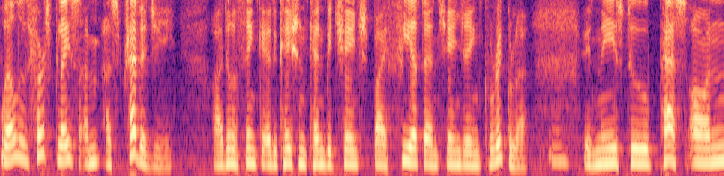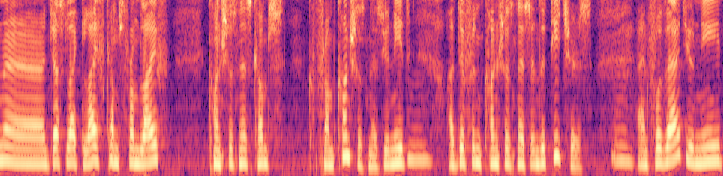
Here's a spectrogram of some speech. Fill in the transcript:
Well, in the first place, um, a strategy. I don't think education can be changed by fiat and changing curricula. Mm. It needs to pass on, uh, just like life comes from life, consciousness comes from consciousness. You need mm. a different consciousness in the teachers. Mm. And for that, you need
